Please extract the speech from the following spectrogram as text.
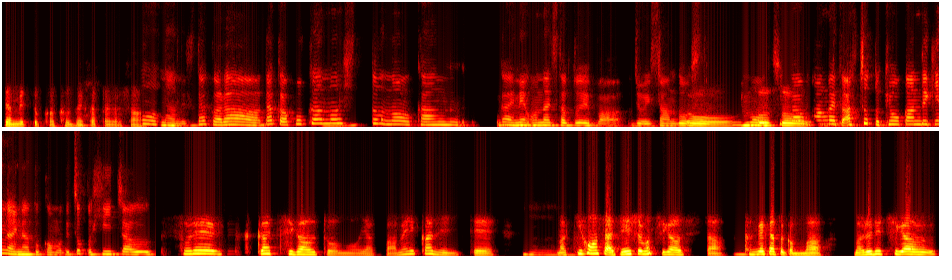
ダメとか考え方がさ。そうなんです。だから、だから他の人の考えね、同じ例えば女医さん同士もう違う。考えとあちょっと共感できないなとかもでちょっと引いちゃう。それが違うと思う。やっぱアメリカ人って、うんまあ基本さ、人種も違うしさ、考え方がま、まるで違う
